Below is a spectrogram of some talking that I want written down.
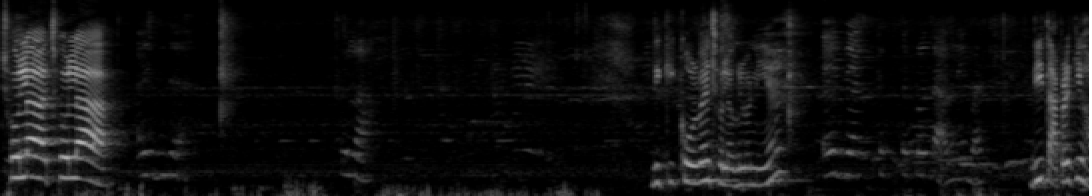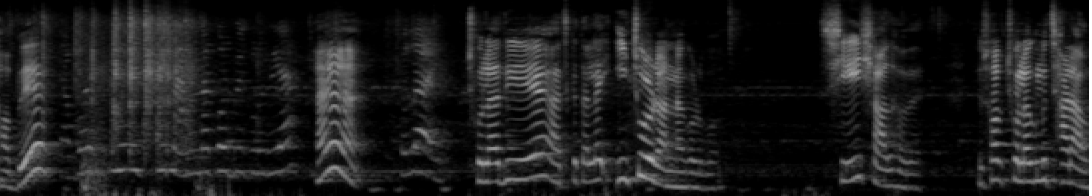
ছোলা ছোলা। দি। কি করবে ছোলাগুলো নিয়ে? দি তারপরে কি হবে? হ্যাঁ। ছোলা দিয়ে আজকে তাহলে ইঁচড় রান্না করব। সেই স্বাদ হবে। সব ছোলাগুলো ছাড়াও।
